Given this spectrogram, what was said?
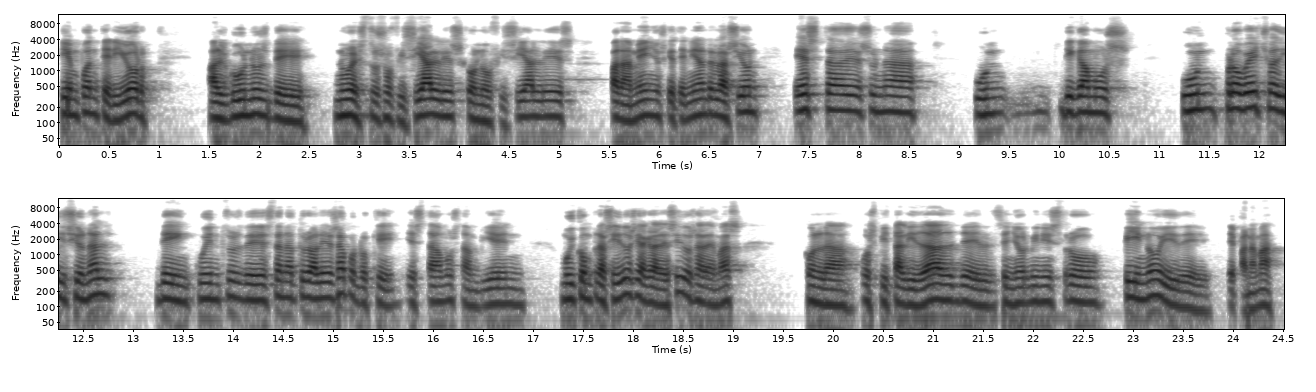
tiempo anterior algunos de nuestros oficiales con oficiales panameños que tenían relación. Esta es una, un, digamos, un provecho adicional de encuentros de esta naturaleza, por lo que estamos también muy complacidos y agradecidos además con la hospitalidad del señor ministro Pino y de, de Panamá.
